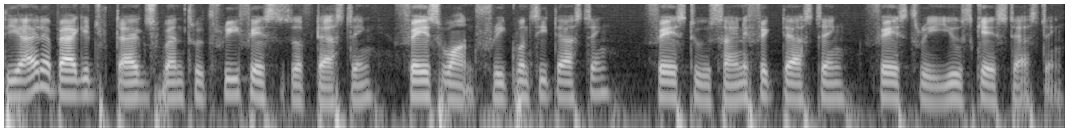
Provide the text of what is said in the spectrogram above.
The IATA baggage tags went through three phases of testing. Phase 1 frequency testing, Phase 2 scientific testing, Phase 3 use case testing.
